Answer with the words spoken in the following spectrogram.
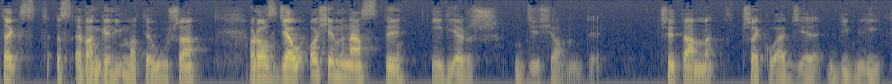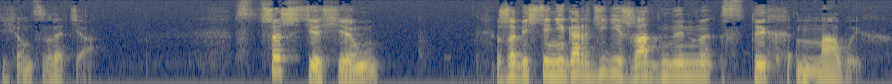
tekst z Ewangelii Mateusza, rozdział 18 i wiersz 10. Czytam w przekładzie Biblii Tysiąclecia. Strzeżcie się, żebyście nie gardzili żadnym z tych małych.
